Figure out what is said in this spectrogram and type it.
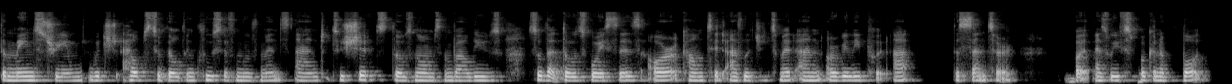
the mainstream which helps to build inclusive movements and to shift those norms and values so that those voices are accounted as legitimate and are really put at the center but as we've spoken about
